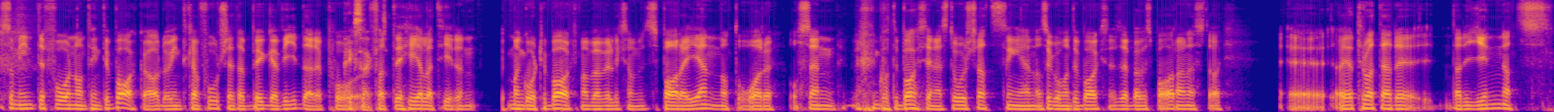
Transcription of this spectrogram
som inte får någonting tillbaka av det och inte kan fortsätta bygga vidare på Exakt. för att det hela tiden man går tillbaka, man behöver liksom spara igen något år och sen gå tillbaka till den här storsatsningen och så går man tillbaka och behöver spara nästa år. Eh, ja, jag tror att det hade, det hade gynnats,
